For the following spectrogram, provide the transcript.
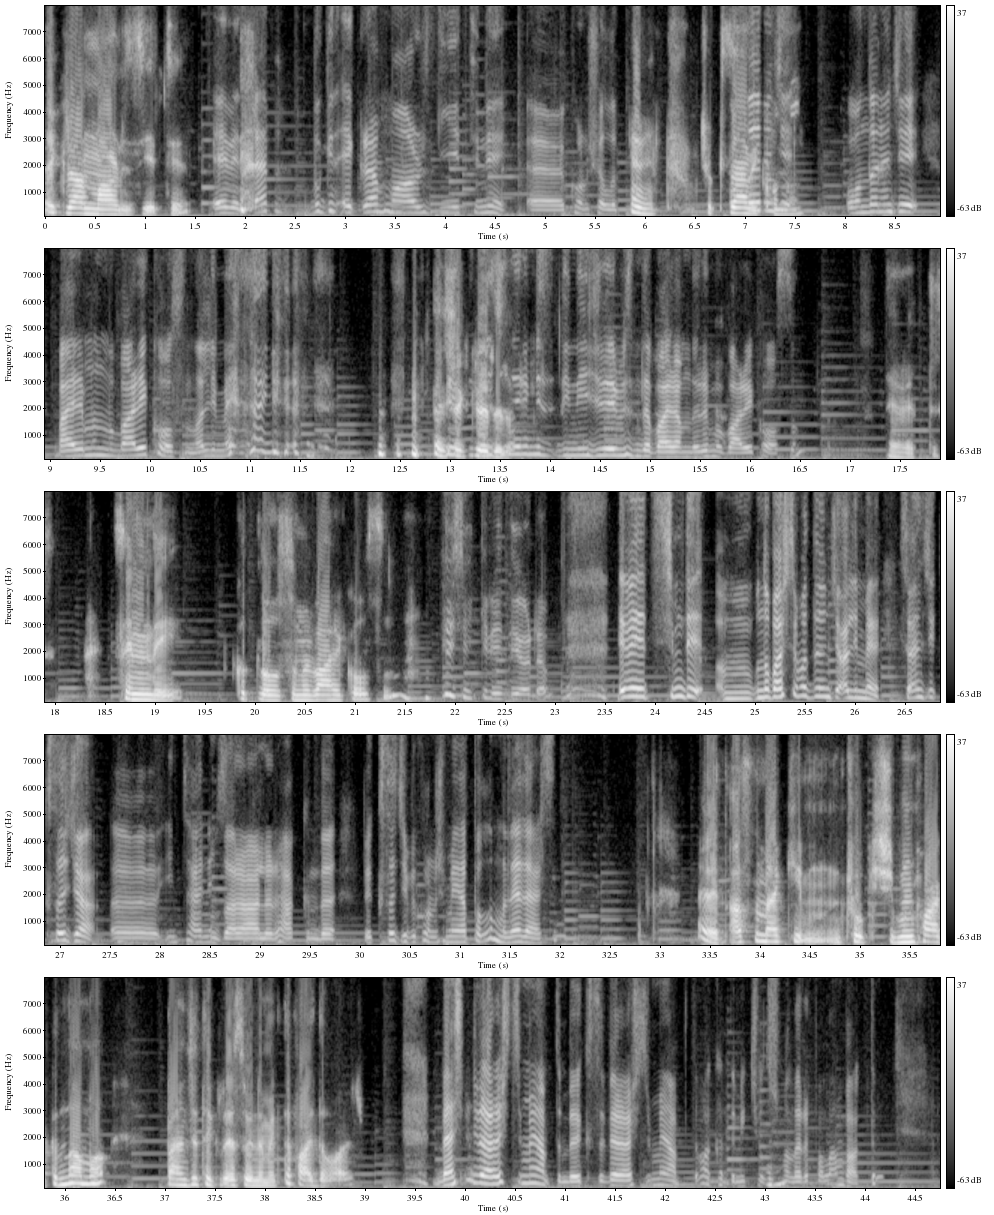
Ekran maruziyeti. evet ben bugün ekran maruziyetini e, konuşalım. Evet, çok güzel bir Ondan konu. önce- Ondan önce bayramın mübarek olsun Halime. Teşekkür ederim. dinleyicilerimiz, dinleyicilerimizin de bayramları mübarek olsun. Evet. Senin de kutlu olsun, mübarek olsun. Teşekkür ediyorum. Evet şimdi buna başlamadan önce Alime sence kısaca e, internet zararları hakkında ve kısaca bir konuşma yapalım mı? Ne dersin? Evet, aslında belki çok kişi bunun farkında ama bence tekrar söylemekte fayda var. Ben şimdi bir araştırma yaptım. Böyle kısa bir araştırma yaptım. Akademik çalışmalara falan baktım.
